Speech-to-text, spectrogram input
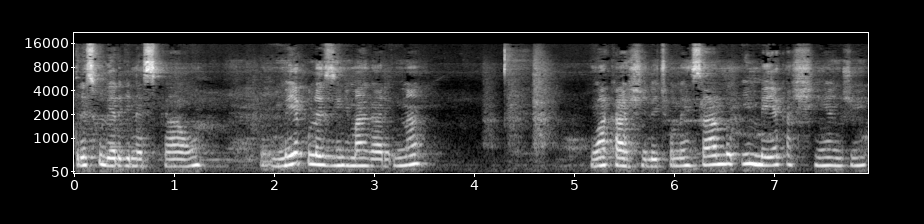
três colheres de Nescau. Meia colherzinha de margarina uma caixa de leite condensado e meia caixinha de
